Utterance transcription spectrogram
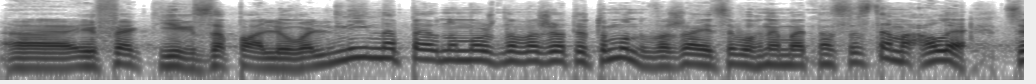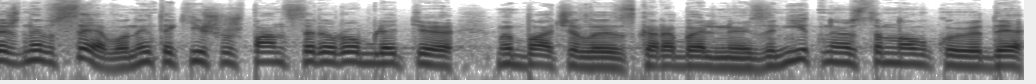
е, ефект їх запалювальний, напевно, можна вважати. Тому вважається вогнеметна система. Але це ж не все. Вони такі шушпанцери роблять. е, Ми бачили з корабельною зенітною установкою, де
